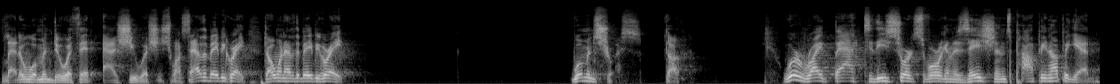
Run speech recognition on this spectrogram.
Let a woman do with it as she wishes. She wants to have the baby, great. Don't want to have the baby, great. Woman's choice. Done. We're right back to these sorts of organizations popping up again.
